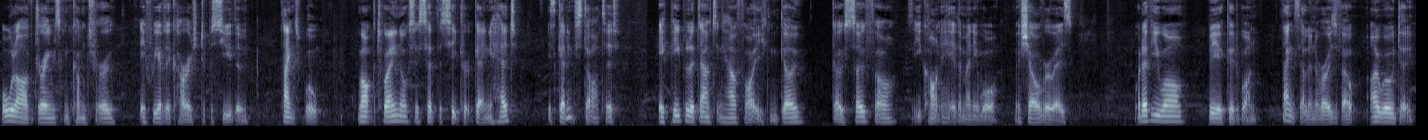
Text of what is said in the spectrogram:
All our dreams can come true if we have the courage to pursue them. Thanks, Walt. Mark Twain also said the secret of getting ahead is getting started. If people are doubting how far you can go, go so far that you can't hear them anymore. Michelle Ruiz. Whatever you are, be a good one. Thanks, Eleanor Roosevelt. I will do.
